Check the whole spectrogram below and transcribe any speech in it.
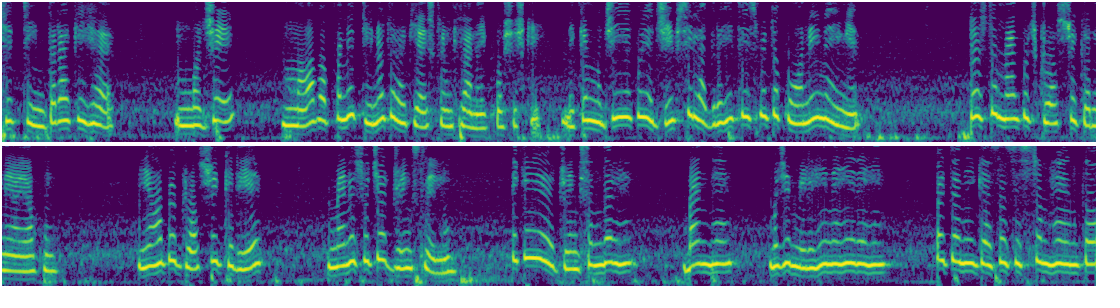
ये तीन तरह की है। मुझे माँ पापा ने तीनों तरह की आइसक्रीम खिलाने की कोशिश की, लेकिन मुझे ये कोई अजीब सी लग रही थी, इसमें तो कौन ही नहीं है। दोस्तों मैं कुछ ग्रॉसरी करने आया हूँ। यहाँ पे ग्रॉसरी के लिए मैंने सोचा ड्रिंक्स ले लूँ। लेकिन ये ड्रिंक्स अंदर है, बंद है, मुझे मिल ही नहीं रही। पता नहीं कैसा सिस्टम है इनका।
